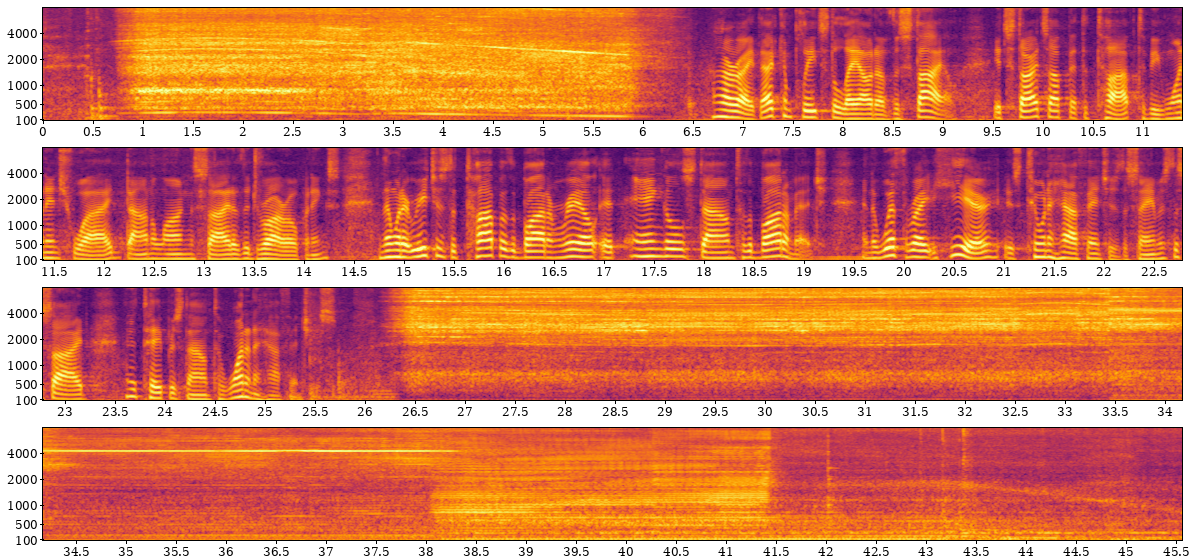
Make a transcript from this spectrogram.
All right, that completes the layout of the stile. It starts up at the top to be one inch wide down along the side of the drawer openings. And then when it reaches the top of the bottom rail, it angles down to the bottom edge. And the width right here is two and a half inches, the same as the side, and it tapers down to one and a half inches.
